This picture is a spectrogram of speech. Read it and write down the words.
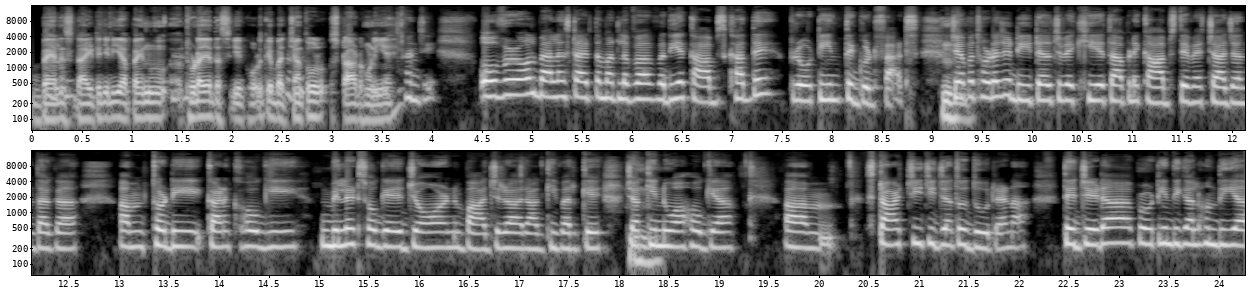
ਬੈਲੈਂਸ ਡਾਈਟ ਜਿਹੜੀ ਆਪਾਂ ਇਹਨੂੰ ਥੋੜਾ ਜਿਹਾ ਦੱਸੀਏ ਖੋਲ ਕੇ ਬੱਚਿਆਂ ਤੋਂ ਸਟਾਰਟ ਹੋਣੀ ਹੈ। ਹਾਂਜੀ। ਓਵਰਆਲ ਬੈਲੈਂਸ ਡਾਈਟ ਦਾ ਮਤਲਬ ਆ ਵਧੀਆ ਕਾਰਬਸ ਖਾਦੇ ਪ੍ਰੋਟੀਨ ਤੇ ਗੁੱਡ ਫੈਟਸ ਜੇ ਆਪਾਂ ਥੋੜਾ ਜਿਹਾ ਡੀਟੇਲ ਚ ਵੇਖੀਏ ਤਾਂ ਆਪਣੇ ਕਾਰਬਸ ਦੇ ਵਿੱਚ ਆ ਜਾਂਦਾਗਾ ਅਮ ਤੁਹਾਡੀ ਕਣਕ ਹੋ ਗਈ ਮਿਲਟਸ ਹੋ ਗਏ ਜੌਨ ਬਾਜਰਾ ਰਾਗੀ ਵਰਗੇ ਜਾਂ ਕਿਨੂਆ ਹੋ ਗਿਆ। ਸਟਾਰਚੀ ਚੀਜ਼ਾਂ ਤੋਂ ਦੂਰ ਰਹਿਣਾ। ਤੇ ਜਿਹੜਾ ਪ੍ਰੋਟੀਨ ਦੀ ਗੱਲ ਹੁੰਦੀ ਆ,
